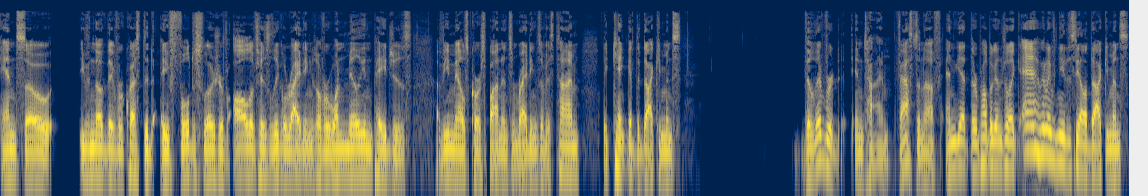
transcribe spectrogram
and so, even though they've requested a full disclosure of all of his legal writings, over 1 million pages of emails, correspondence, and writings of his time, they can't get the documents delivered in time fast enough. And yet the Republicans are like, eh, we don't even need to see all the documents.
